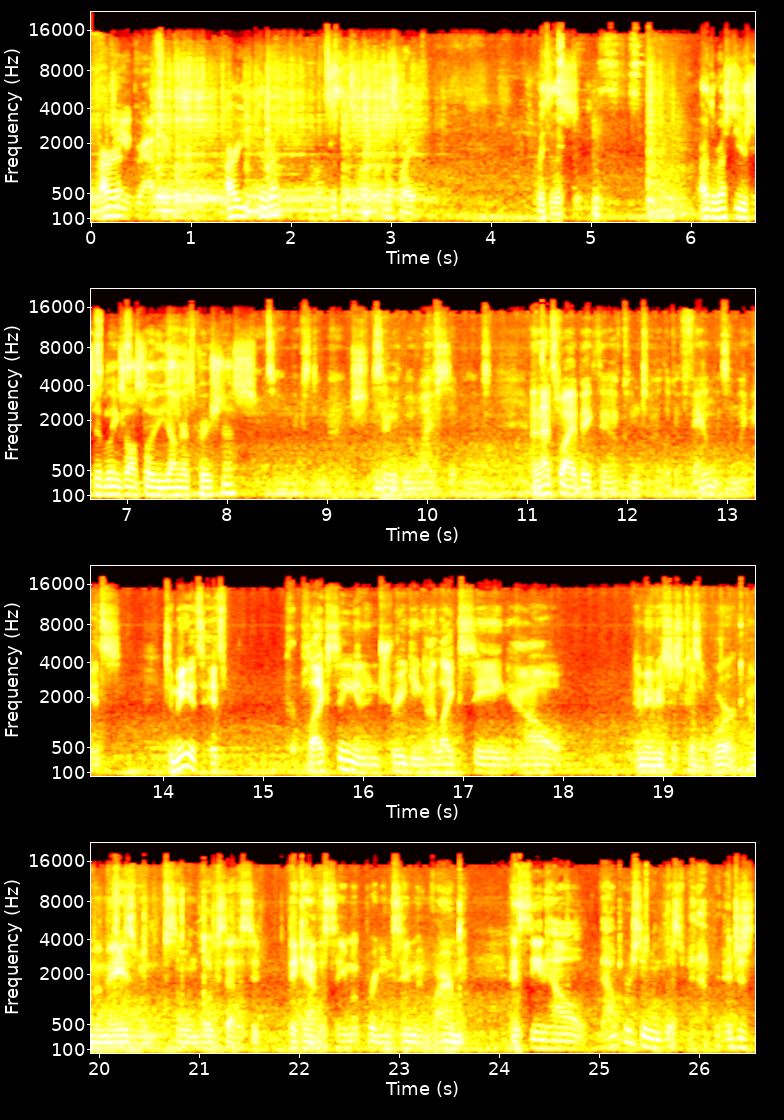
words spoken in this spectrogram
like are- geographically. Are you the rest? Let's, let's, wait. Wait to this. Are the rest of your It's siblings also young. Earth creationists? It's all mixed and matched. Same with my wife's siblings, and that's why a big thing I've come to. I look at families. I'm like, it's to me, it's it's perplexing and intriguing. I like seeing how, and maybe it's just because of work. I'm amazed when someone looks at a. They can have the same upbringing, same environment, and seeing how that person went this way. That it just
